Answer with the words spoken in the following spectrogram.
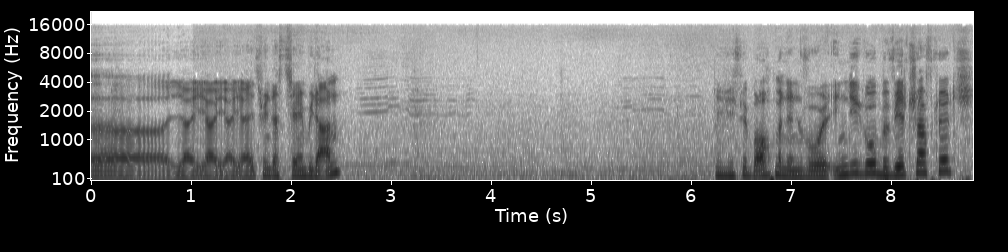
Äh, ja, ja, ja, ja. Jetzt fängt das Zählen wieder an. Wie viel braucht man denn wohl? Indigo bewirtschaftet.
